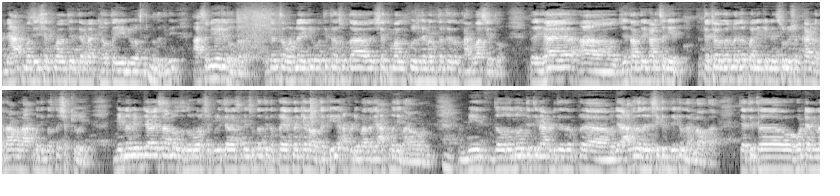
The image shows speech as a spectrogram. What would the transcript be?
आणि आतमध्ये शेतमाल ते त्यांना ठेवता येईल व्यवस्थित पद्धतीने असं नियोजित होतं. त्यांचं म्हणणं आहे की तिथं सुद्धा शेतमाल कुजल्यानंतर त्याचा घाण वास येतो. तर ह्या जे तांत्रिक अडचणी आहेत तर त्याच्यावर जर नगरपालिकेने सोल्युशन काढलं तर आम्हाला आतमध्ये बसणं शक्य होईल. मी नवीन ज्यावेळेस आलो होतो दोन वर्षापूर्वी त्यावेळेस मी सुद्धा तिथं प्रयत्न केला होता की आठवडी बाजार आतमध्ये भरावा म्हणून. मी जवळजवळ दोन ते तीन आठवडे त्याचा म्हणजे देखील देखील धरला होता. त्या तिथं ओट्यांना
